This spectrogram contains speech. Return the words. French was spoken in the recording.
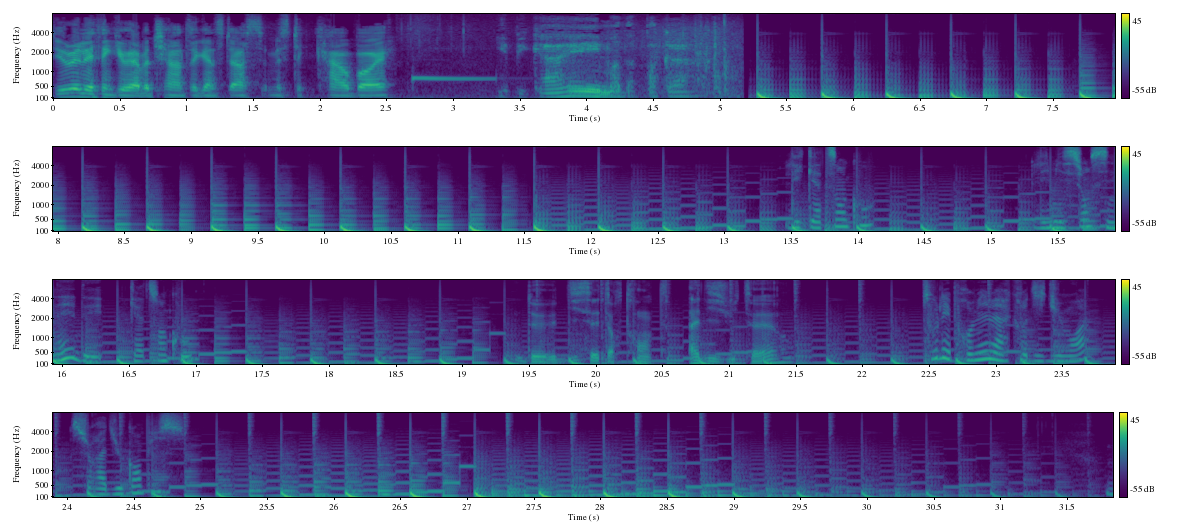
Do you really think you have a chance against us, Mr. Cowboy? Yippee-ki-yay, motherfucker. Les 400 coups. L'émission ciné des 400 coups. de 17h30 à 18h Tous les premiers mercredis du mois sur Radio Campus.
